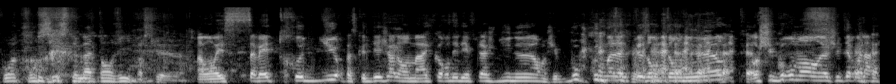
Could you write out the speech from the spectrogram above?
quoi consiste ma Vie Parce que Alors, ça va être dur parce que déjà là on m'a accordé des flashs d'une heure. J'ai beaucoup de mal à le présenter en une heure. Je suis gourmand. Hein, je veux dire voilà.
